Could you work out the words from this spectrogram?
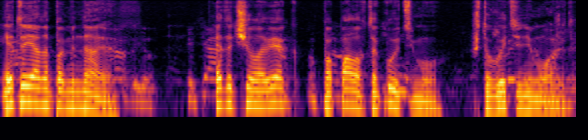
Это я напоминаю. Этот человек попал в такую тьму, что выйти не может.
